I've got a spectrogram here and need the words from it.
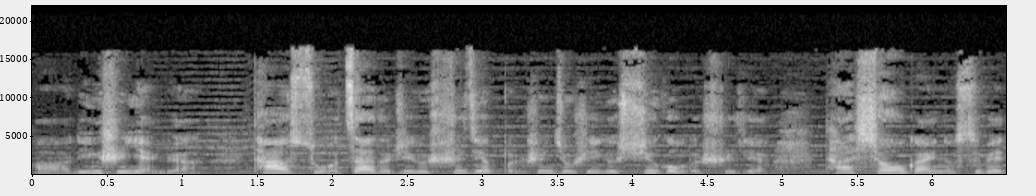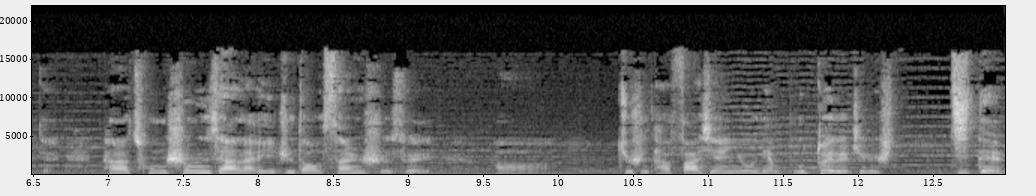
啊临时演员，他所在的这个世界本身就是一个虚构的世界。他修改的斯贝德，他从生下来一直到三十岁，啊，就是他发现有点不对的这个几点，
